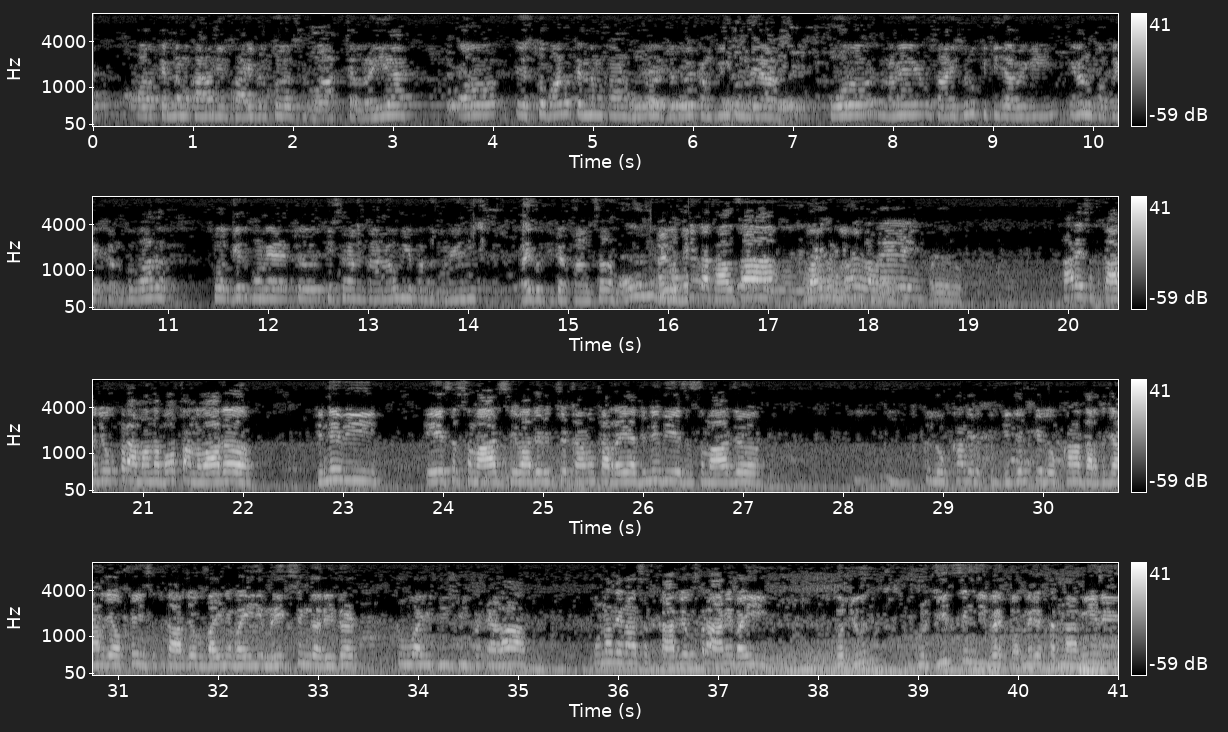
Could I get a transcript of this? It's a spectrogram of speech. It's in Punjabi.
ਔਰ ਤਿੰਨ ਮਕਾਨਾਂ ਦੀ ਉਸਾਰੀ ਬਿਲਕੁਲ ਸ਼ੁਰੂਆਤ ਚੱਲ ਰਹੀ ਹੈ, ਔਰ ਇਸ ਤੋਂ ਬਾਅਦ ਤਿੰਨ ਮਕਾਨ ਹੋਰ ਜਦੋਂ ਇਹ ਕੰਪਲੀਟ ਹੁੰਦੇ ਆ, ਹੋਰ ਨਵੇਂ ਉਸਾਰੀ ਸ਼ੁਰੂ ਕੀਤੀ ਜਾਵੇਗੀ, ਇਹਨਾਂ ਨੂੰ ਕੰਪਲੀਟ ਕਰਨ ਤੋਂ ਬਾਅਦ ਸੋ ਅੱਗੇ ਦਿਖਾਉਣੇ ਆ ਇੱਕ ਤੀਸਰਾ ਮਕਾਨ ਆ, ਉਹ ਵੀ ਆਪਾਂ ਦਿਖਾਉਣੇ ਆ ਜੀ। ਵਾਹਿਗੁਰੂ ਜੀ ਕਾ ਖਾਲਸਾ। ਵਾਹਿਗੁਰੂ ਜੀ ਕਾ ਖਾਲਸਾ। ਵਾਹਿਗੁਰੂ ਜੀ ਕੀ ਫਤਿਹ। ਸਾਰੇ ਸਤਿਕਾਰਯੋਗ ਭਰਾਵਾਂ ਦਾ ਬਹੁਤ ਧੰਨਵਾਦ। ਜਿਨੇ ਵੀ ਇਸ ਸਮਾਜ ਸੇਵਾ ਦੇ ਵਿੱਚ ਕੰਮ ਕਰ ਰਹੇ ਆ, ਜਿਨੇ ਵੀ ਇਸ ਸਮਾਜ ਲੋਕਾਂ ਦੇ ਵਿੱਚ ਵਿਜਿਟ ਕੇ ਲੋਕਾਂ ਦਾ ਦਰਦ ਜਾਣਦੇ ਆ, ਉੱਥੇ ਹੀ ਸਤਿਕਾਰਯੋਗ ਬਾਈ ਨੇ ਬਾਈ ਅਮਰੀਕ ਸਿੰਘ, ਰੀਡਰ 2ICP ਪਟਿਆਲਾ। ਉਹਨਾਂ ਦੇ ਨਾਲ ਸਤਿਕਾਰਯੋਗ ਭਰਾ ਨੇ ਬਾਈ ਗੁਰਜੀਤ ਗੁਰਜੀਤ ਸਿੰਘ ਜੀ ਵਿਰਕ ਮੇਰੇ ਸਰਨਾਮੀ ਨੇ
